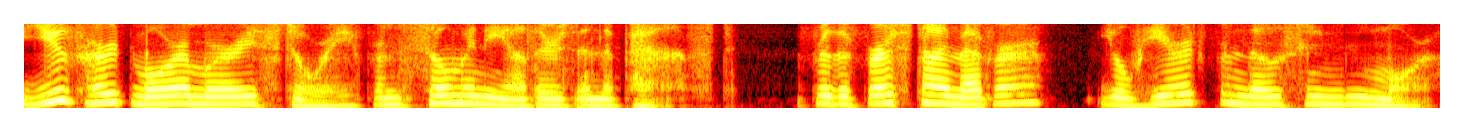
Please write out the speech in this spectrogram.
You've heard Maura Murray's story from so many others in the past. For the first time ever, you'll hear it from those who knew Maura,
